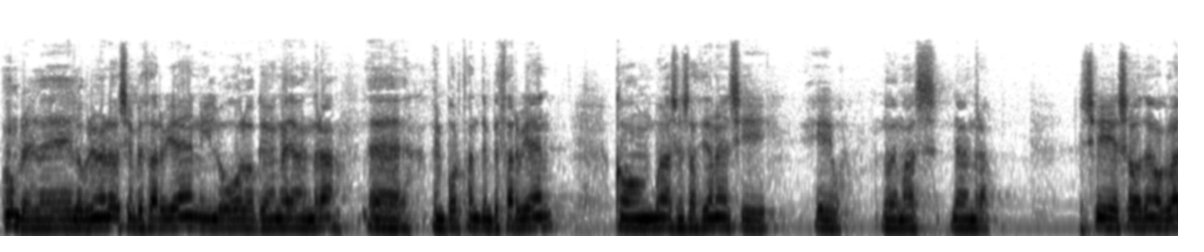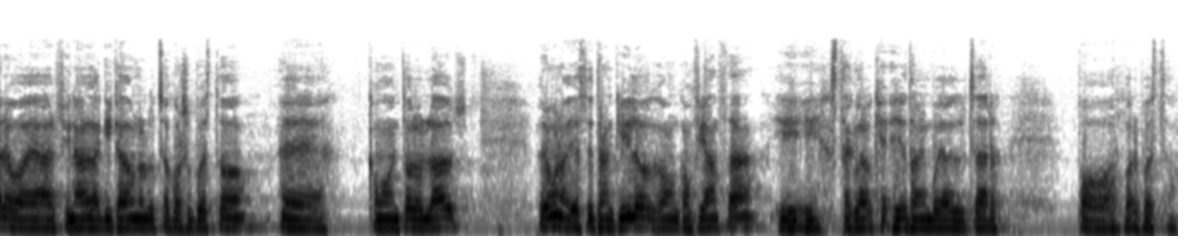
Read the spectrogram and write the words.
Hombre, lo primero es empezar bien y luego lo que venga ya vendrá. Eh, lo importante empezar bien, con buenas sensaciones y, y, bueno, lo demás ya vendrá. Sí, eso lo tengo claro. Eh, al final aquí cada uno lucha por supuesto, eh, como en todos los lados pero bueno, yo estoy tranquilo, con confianza y, está claro que yo también voy a luchar por, por el puesto.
